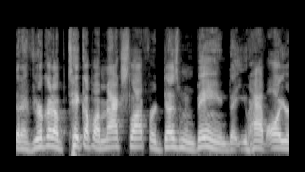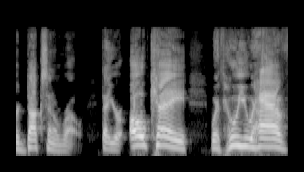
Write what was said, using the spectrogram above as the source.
that if you're going to take up a max slot for Desmond Bane, that you have all your ducks in a row, that you're okay with who you have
